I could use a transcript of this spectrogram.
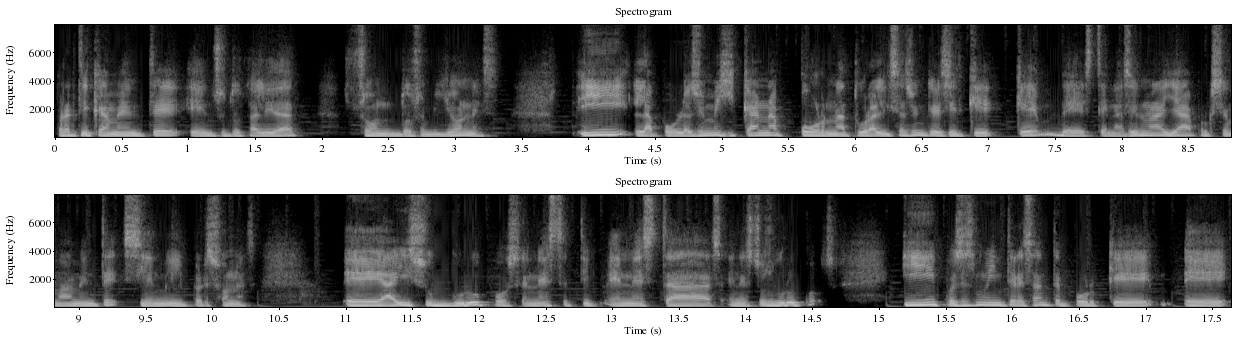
prácticamente en su totalidad son 12 millones. Y la población mexicana por naturalización quiere decir que, que este, nacieron allá aproximadamente 100 mil personas. Eh, hay subgrupos en, este tipo, en, estas, en estos grupos y pues es muy interesante porque eh,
